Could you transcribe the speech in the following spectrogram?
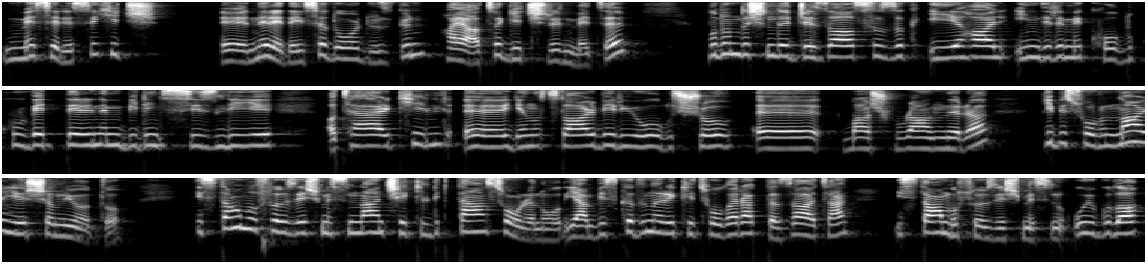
meselesi hiç e, neredeyse doğru düzgün hayata geçirilmedi. Bunun dışında cezasızlık, iyi hal indirimi, kolluk kuvvetlerinin bilinçsizliği, ataerkil e, yanıtlar veriyor oluşu e, başvuranlara gibi sorunlar yaşanıyordu. İstanbul Sözleşmesi'nden çekildikten sonra ne oldu? Yani biz kadın hareketi olarak da zaten İstanbul Sözleşmesi'ni uygula,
